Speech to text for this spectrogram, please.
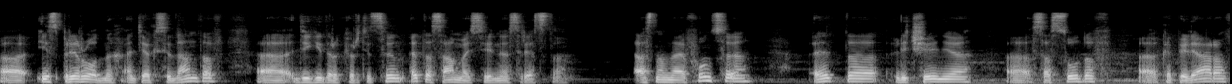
Э, из природных антиоксидантов э, дигидроквертицин – это самое сильное средство. Основная функция – это лечение э, сосудов, капилляров,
